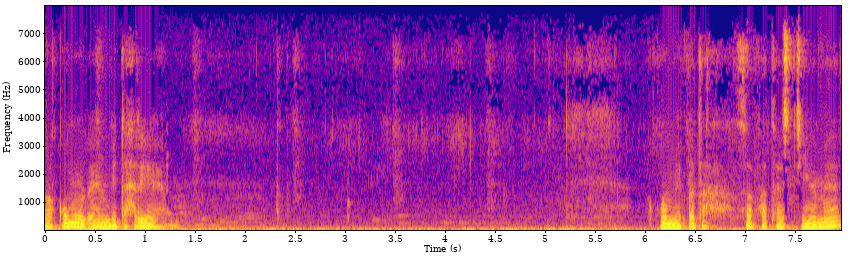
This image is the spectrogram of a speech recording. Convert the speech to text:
أقوم الآن بتحريرها. أقوم بفتح صفحة HTML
